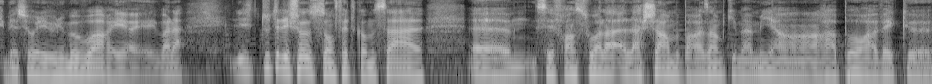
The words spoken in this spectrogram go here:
Et bien sûr, il est venu me voir. Et, et voilà, toutes les choses sont faites comme ça. Euh, euh, C'est François La- Lacharme, par exemple, qui m'a mis en, rapport avec... euh,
